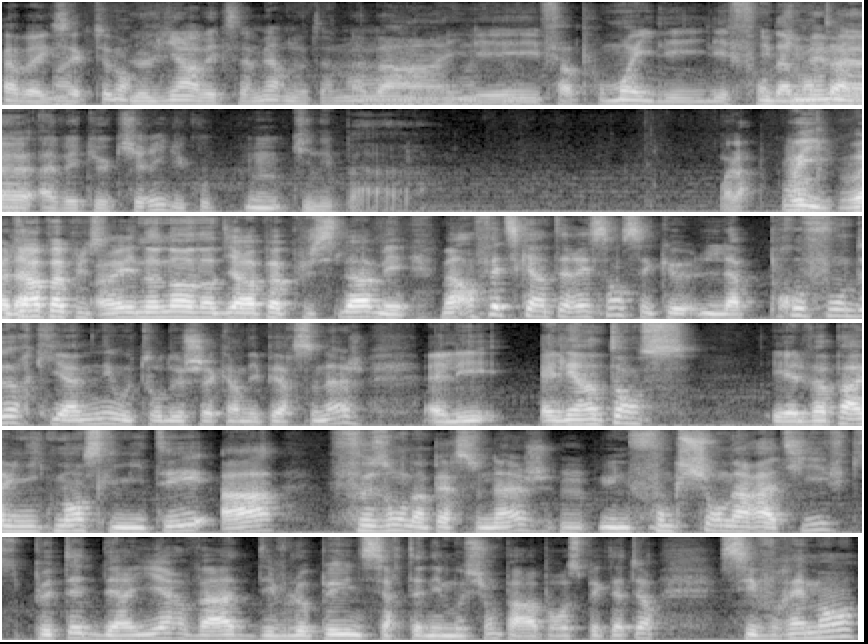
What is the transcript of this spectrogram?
Ah bah exactement. Le lien avec sa mère, notamment. Ah ben, il est, enfin pour moi il est, il est Et puis fondamental. même euh, avec euh, Kiri, du coup, Mm. qui n'est pas... Voilà. Oui, On voilà. dira pas plus. Oui, non, non, on n'en dira pas plus là, mais bah, en fait, ce qui est intéressant, c'est que la profondeur qui est amenée autour de chacun des personnages, elle est, elle est intense. Et elle va pas uniquement se limiter à faisons d'un personnage Mm. une fonction narrative qui peut-être derrière va développer une certaine émotion par rapport au spectateur. C'est vraiment...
